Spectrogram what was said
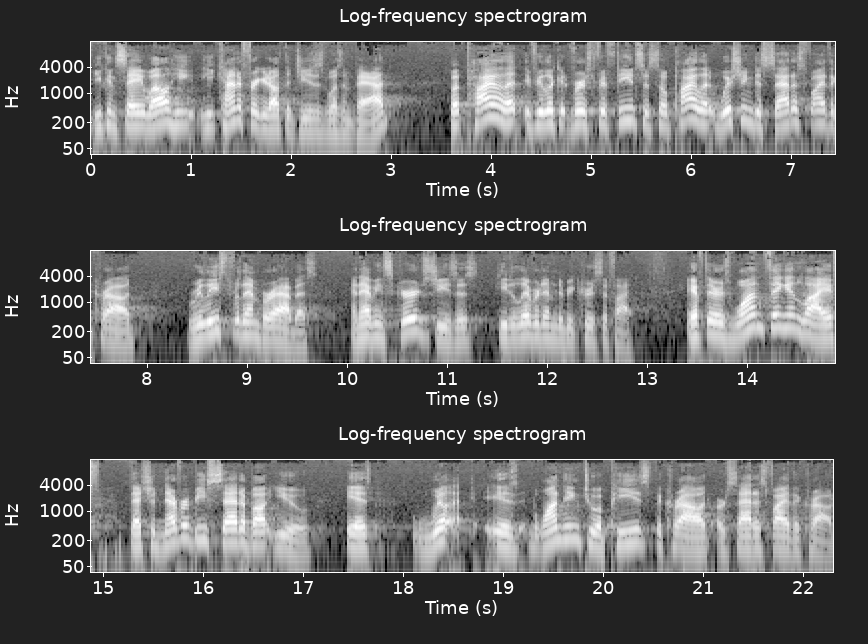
you can say, well, he, he kind of figured out that Jesus wasn't bad. But Pilate, if you look at verse 15, says, So Pilate, wishing to satisfy the crowd, released for them Barabbas, and having scourged Jesus, he delivered him to be crucified. If there's one thing in life that should never be said about you is, will, is wanting to appease the crowd or satisfy the crowd.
